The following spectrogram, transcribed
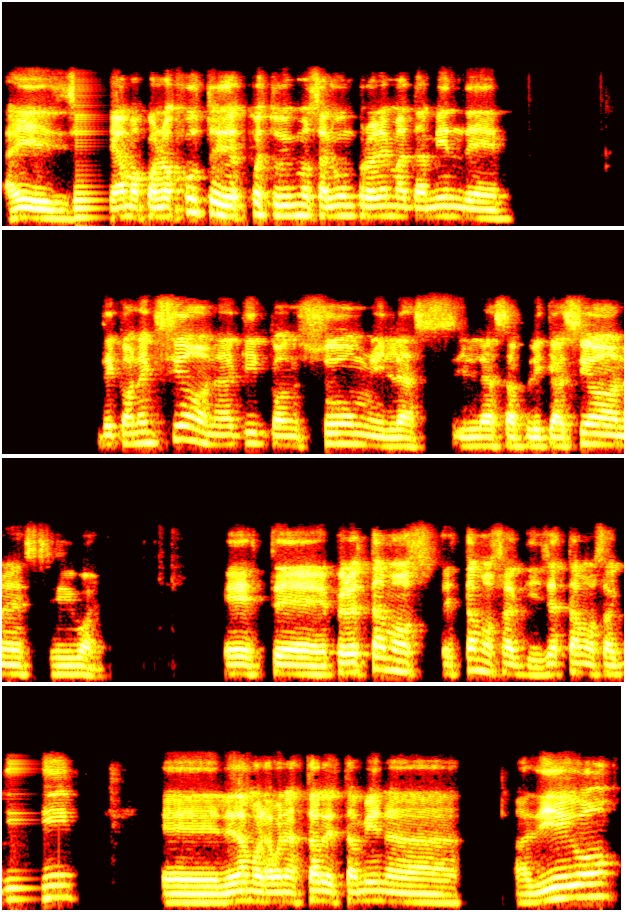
ahí llegamos con lo justo y después tuvimos algún problema también de, de conexión aquí con Zoom y las, las aplicaciones, y bueno. Este, pero estamos, estamos aquí, ya estamos aquí. Eh, le damos las buenas tardes también a, Diego.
